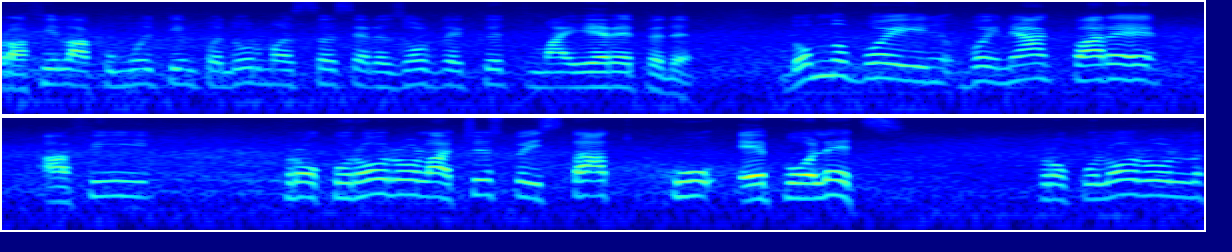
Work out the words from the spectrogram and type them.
Rafila cu mult timp în urmă să se rezolve cât mai repede. Domnul Voineac pare a fi procurorul acestui stat cu epoleți, procurorul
